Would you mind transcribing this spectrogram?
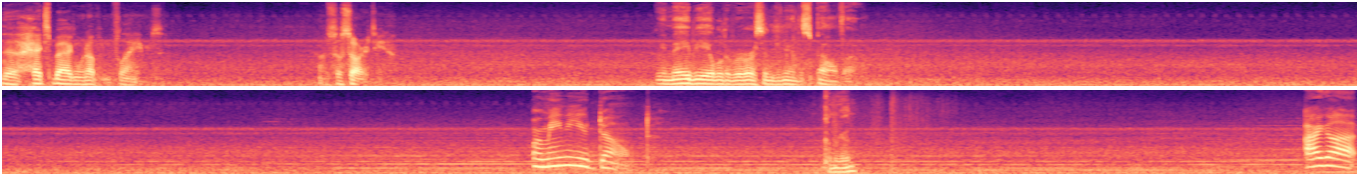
The hex bag went up in flames. I'm so sorry, Tina. We may be able to reverse engineer the spell, though. Or maybe you don't. Come again? I got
